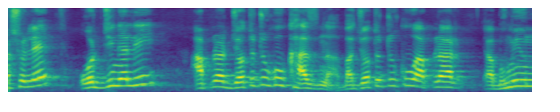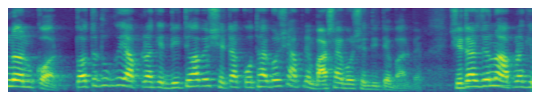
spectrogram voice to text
আসলে অরিজিনালি আপনার যতটুকু খাজনা বা যতটুকু আপনার ভূমি উন্নয়ন কর, ততটুকুই আপনাকে দিতে হবে, সেটা কোথায় বসে আপনি বাসায় বসে দিতে পারবেন। সেটার জন্য আপনাকে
